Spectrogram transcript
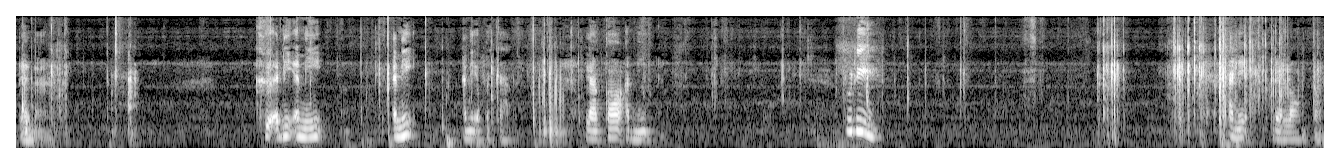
เดี๋ยวนะ คืออันนี้อันนี้ อันนี้ อันนี้เอาไปกัดแล้วก็อันนี้ ดูดิ อันนี้เดี๋ยวลองก่อน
